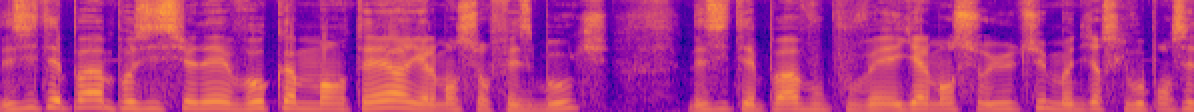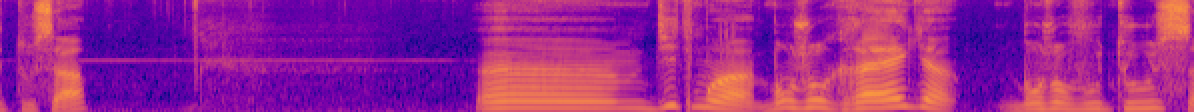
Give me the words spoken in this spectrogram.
N'hésitez pas à me positionner vos commentaires également sur Facebook. N'hésitez pas, vous pouvez également sur YouTube me dire ce que vous pensez de tout ça. Euh, dites-moi, bonjour Greg, bonjour vous tous.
